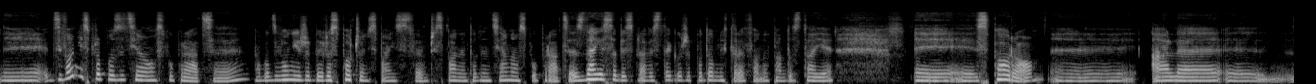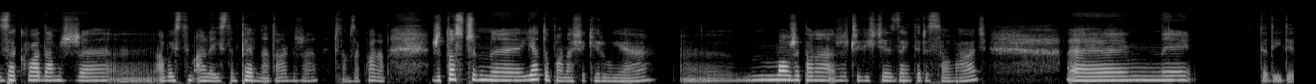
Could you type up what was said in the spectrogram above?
Y, dzwonię z propozycją współpracy, albo dzwonię, żeby rozpocząć z Państwem czy z Panem potencjalną współpracę. Zdaję sobie sprawę z tego, że podobnych telefonów Pan dostaje sporo, y, ale zakładam, że, albo jestem, ale jestem pewna, tak, że, czy tam zakładam, że to, z czym ja do Pana się kieruję, może Pana rzeczywiście zainteresować. Wtedy idę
